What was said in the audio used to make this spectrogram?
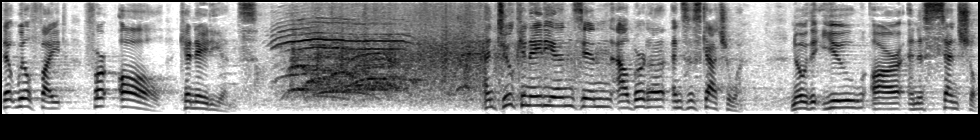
that will fight for all Canadians. And to Canadians in Alberta and Saskatchewan know that you are an essential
